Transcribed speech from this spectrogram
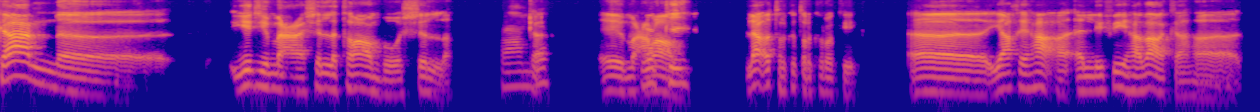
كان آه يجي مع شلة رامبو والشلة. رامبو؟ ك... إيه مع روكي رامبو لا اترك اترك روكي آه يا أخي ها اللي فيه هذاك آه،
